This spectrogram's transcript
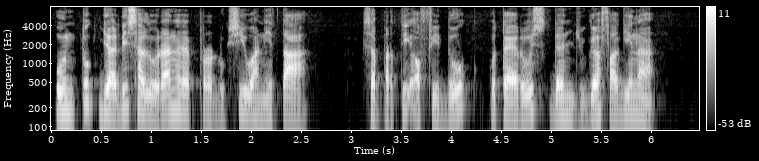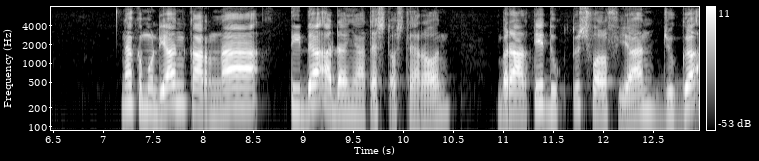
untuk jadi saluran reproduksi wanita, seperti oviduk, uterus, dan juga vagina. Nah, kemudian karena tidak adanya testosteron, berarti ductus wolffian juga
